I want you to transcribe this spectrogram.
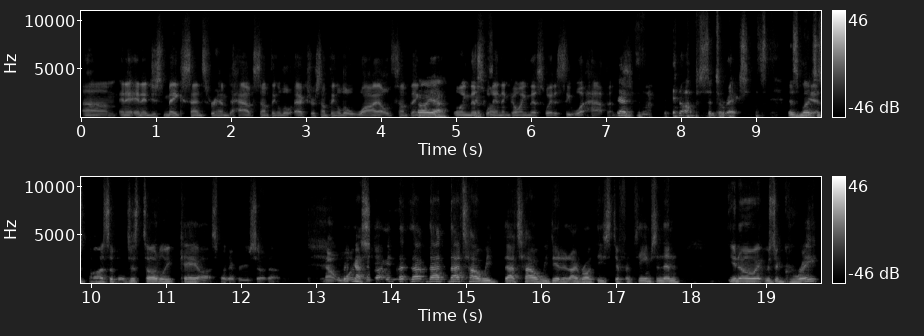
um, and it, and it just makes sense for him to have something a little extra, something a little wild, something oh, yeah. going this way and then going this way to see what happens. Yeah, in opposite directions as much yeah. as possible. Just totally chaos whenever you showed up. Now, one I mean, that, that, that that's how we that's how we did it. I wrote these different themes, and then, you know, it was a great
